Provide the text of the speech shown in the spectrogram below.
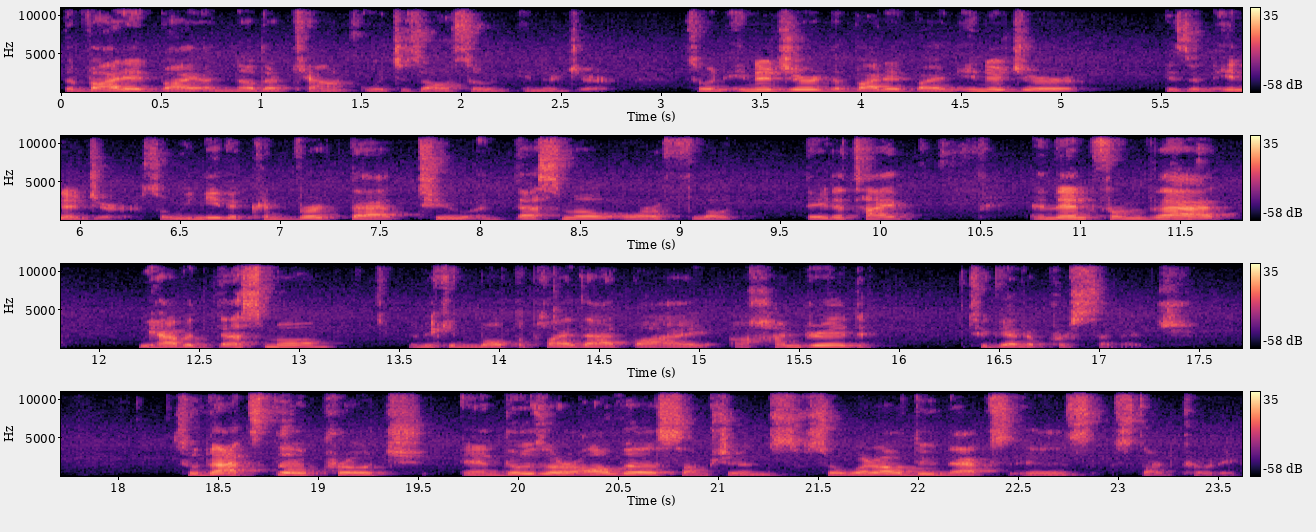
divided by another count which is also an integer. So an integer divided by an integer is an integer. So we need to convert that to a decimal or a float data type. And then from that, we have a decimal, and we can multiply that by 100 to get a percentage. So that's the approach, and those are all the assumptions. So what I'll do next is start coding.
